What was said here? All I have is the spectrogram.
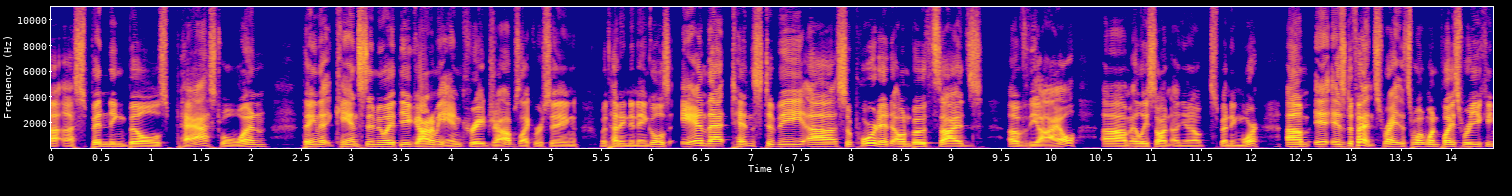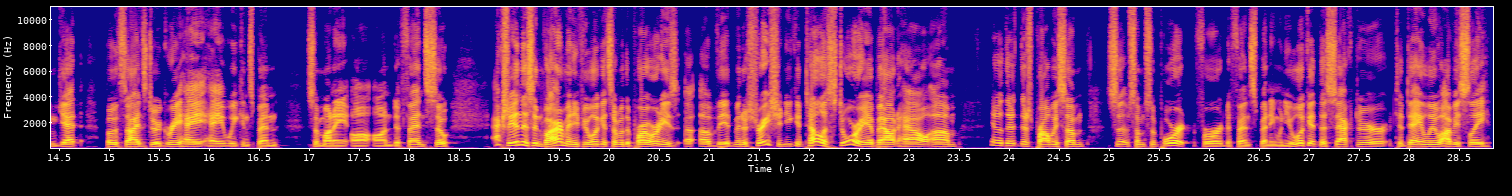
uh, uh, spending bills passed. Well, one thing that can stimulate the economy and create jobs, like we're seeing with Huntington Ingalls, and that tends to be uh, supported on both sides of the aisle, um, at least on, you know spending more, um, is defense. Right, it's one place where you can get both sides to agree. Hey, hey, we can spend some money on, on defense. So actually, in this environment, if you look at some of the priorities uh, of the administration, you could tell a story about how. Um, you know, there, there's probably some some support for defense spending. When you look at the sector today, Lou, obviously,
